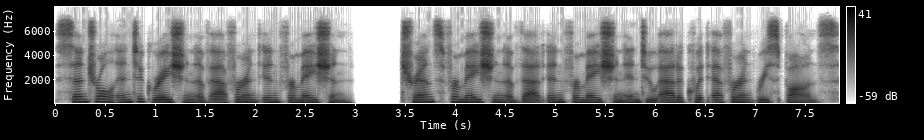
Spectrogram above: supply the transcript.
central integration of afferent information, transformation of that information into adequate efferent response.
